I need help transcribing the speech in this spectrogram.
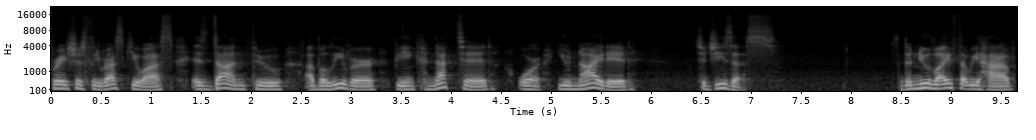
graciously rescue us is done through a believer being connected or united to Jesus. The new life that we have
